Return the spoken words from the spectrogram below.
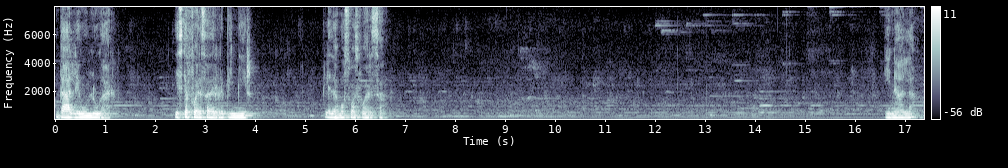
Dale un lugar. Y es que a fuerza de reprimir, le damos más fuerza. Inhala.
